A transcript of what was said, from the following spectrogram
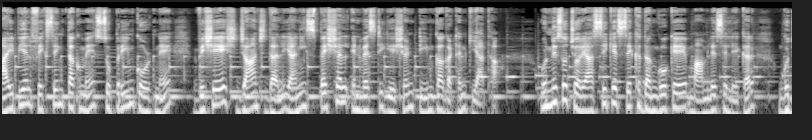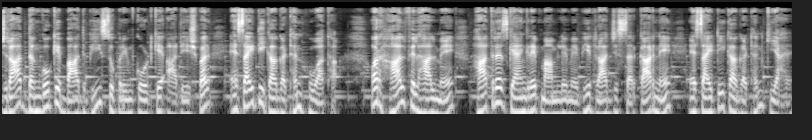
आईपीएल फिक्सिंग तक में सुप्रीम कोर्ट ने विशेष जाँच दल यानी स्पेशल इन्वेस्टिगेशन टीम का गठन किया था। 1984 के सिख दंगों के मामले से लेकर गुजरात दंगों के बाद भी सुप्रीम कोर्ट के आदेश पर एसआईटी का गठन हुआ था। और हाल फ़िलहाल में हाथरस गैंगरेप मामले में भी राज्य सरकार ने एसआईटी का गठन किया है।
